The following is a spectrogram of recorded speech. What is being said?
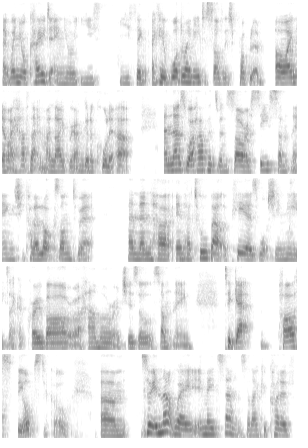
Like when you're coding you're you you think okay what do i need to solve this problem? Oh i know i have that in my library i'm going to call it up. And that's what happens when Saara sees something she kind of locks onto it and then her in her tool belt appears what she needs like a crowbar or a hammer or a chisel something to get past the obstacle. Um, so in that way it made sense and i could kind of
